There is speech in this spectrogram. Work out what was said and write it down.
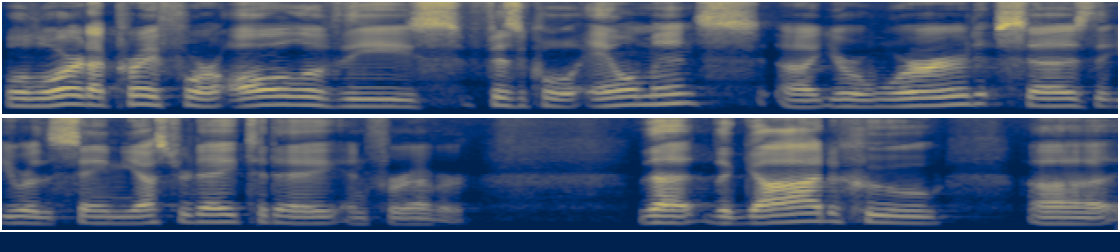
Well, Lord, I pray for all of these physical ailments. Uh, your word says that you are the same yesterday, today, and forever. That the God who uh,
